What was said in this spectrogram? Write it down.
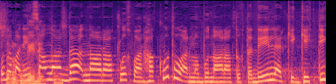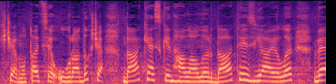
O zaman Sonra qeyd insanlarda narahatlıq var. Haqlıdırlarmı bu narahatlıqda? Deyirlər ki, getdikcə, mutasiya uğradıkca daha kəskin hal alır, daha tez yayılır və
